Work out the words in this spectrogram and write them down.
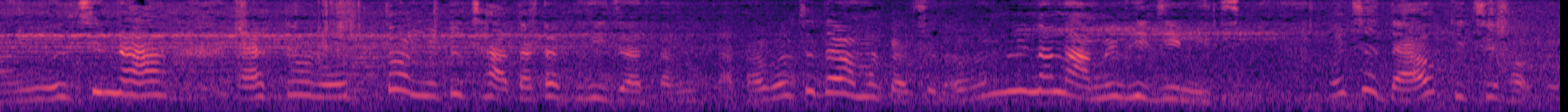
আমি বলছি, না, এত রোদ তো, আমি একটু ছাতাটা ভিজাতাম। তারপর বলছে, দাও আমার কাছে দাও। আমি বলি, না না, আমি ভিজিয়ে নিচ্ছি। বলছে, দাও, কিছু হবে।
